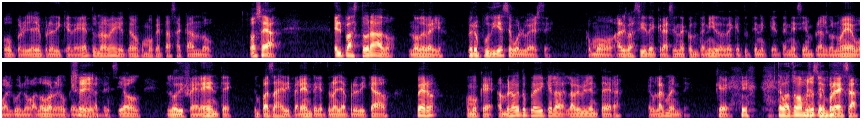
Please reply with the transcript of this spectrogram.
oh, pero ya yo prediqué de esto una vez, yo tengo como que estar sacando... O sea, el pastorado no debería, pero pudiese volverse como algo así de creación de contenido, de que tú tienes que tener siempre algo nuevo, algo innovador, algo que llame la atención, algo diferente, un pasaje diferente que tú no hayas predicado, pero como que a menos que tú prediques la, Biblia entera regularmente, que te va a tomar mucho tiempo. Sorpresa,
